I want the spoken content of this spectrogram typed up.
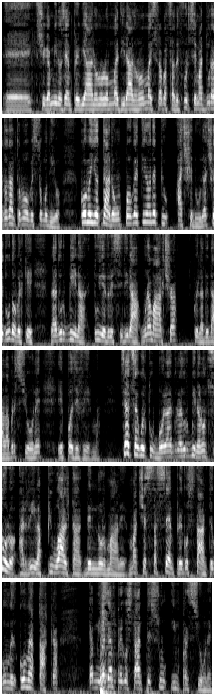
eh, ci cammino sempre piano, non l'ho mai tirato, non l'ho mai strapazzato e forse mi ha durato tanto proprio per questo motivo. Come gli ho dato un pochettino di più, ha ceduto, ha ceduto perché la turbina tu gli dovresti tirare una marcia, quella ti dà la pressione e poi si ferma. Senza quel tubo la, la turbina non solo arriva più alta del normale, ma c'è sta sempre costante, come, come attacca, cammina sempre costante su impressione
